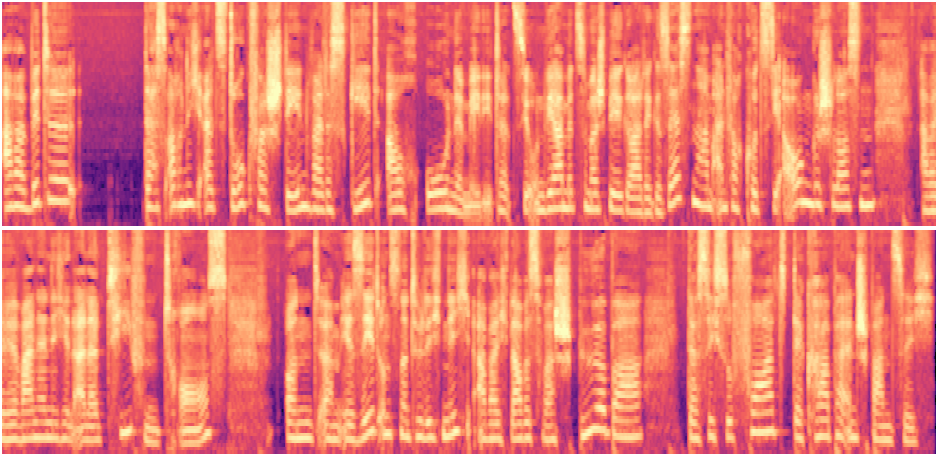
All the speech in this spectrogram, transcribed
Aber bitte das auch nicht als Druck verstehen, weil das geht auch ohne Meditation. Wir haben jetzt zum Beispiel gerade gesessen, haben einfach kurz die Augen geschlossen, aber wir waren ja nicht in einer tiefen Trance. Und ähm, ihr seht uns natürlich nicht, aber ich glaube, es war spürbar, dass sich sofort der Körper entspannt sich.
